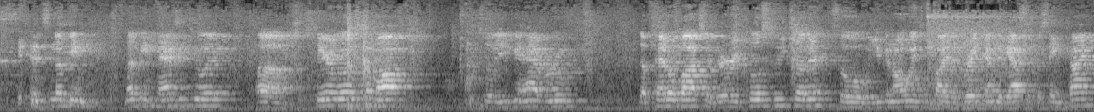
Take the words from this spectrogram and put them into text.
it's nothing, nothing fancy to it. Uh, steering wheels come off, so you can have room. The pedal box are very close to each other, so you can always apply the brake and the gas at the same time.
